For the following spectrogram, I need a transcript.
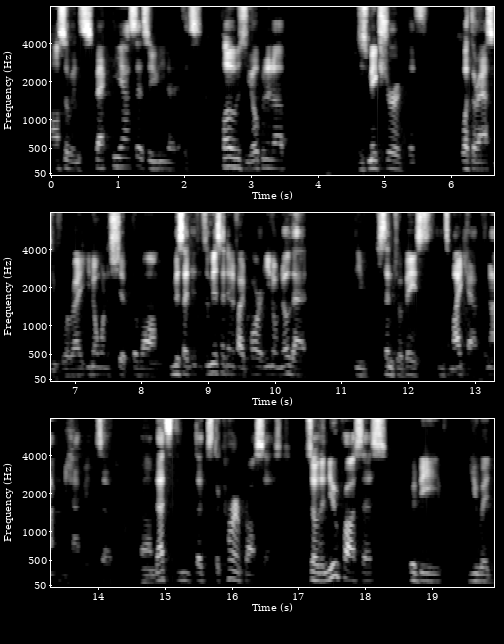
also inspect the asset. So you need to, if it's closed, you open it up, just make sure that's what they're asking for, right? You don't want to ship the wrong, if it's a misidentified part and you don't know that, you send it to a base and it's a MyCap, they're not going to be happy. So um, that's the, that's the current process. So the new process would be you would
